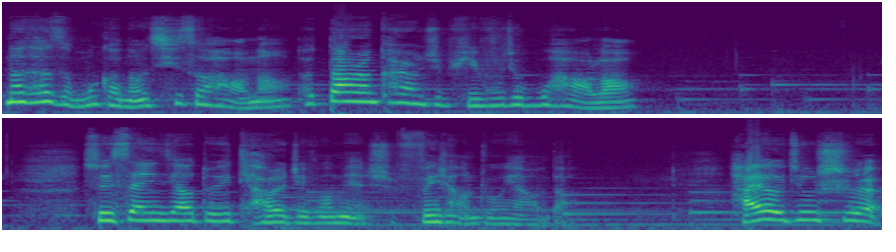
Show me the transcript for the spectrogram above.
那他怎么可能气色好呢？他当然看上去皮肤就不好了。所以三阴交对于调理这方面是非常重要的。还有就是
